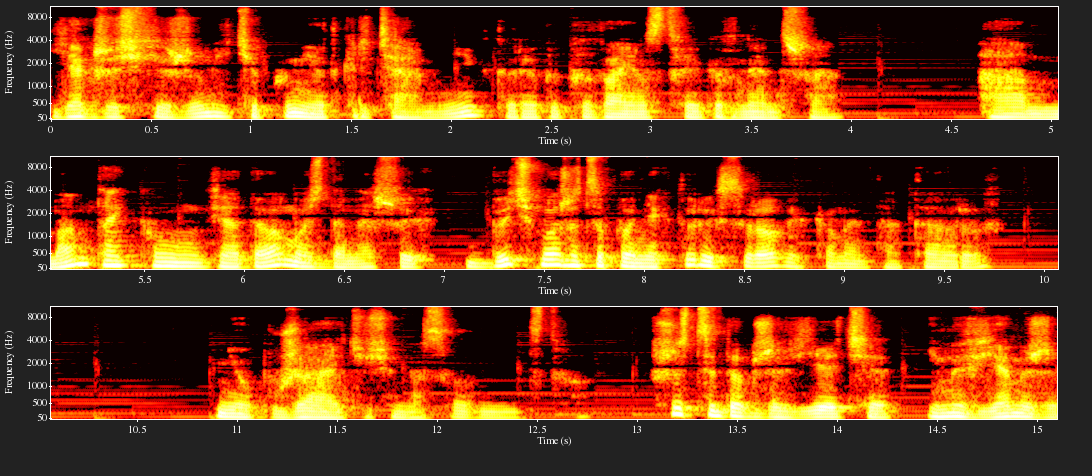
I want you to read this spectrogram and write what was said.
jakże świeżymi, ciepłymi odkryciami, które wypływają z Twojego wnętrza. A mam taką wiadomość dla naszych, być może co po niektórych surowych komentatorów. Nie oburzajcie się na słownictwo. Wszyscy dobrze wiecie i my wiemy, że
